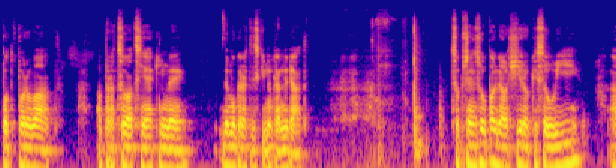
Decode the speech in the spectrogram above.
podporovat a pracovat s nějakými demokratickými kandidáty. Co přinesou pak další roky, se uvidí. A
